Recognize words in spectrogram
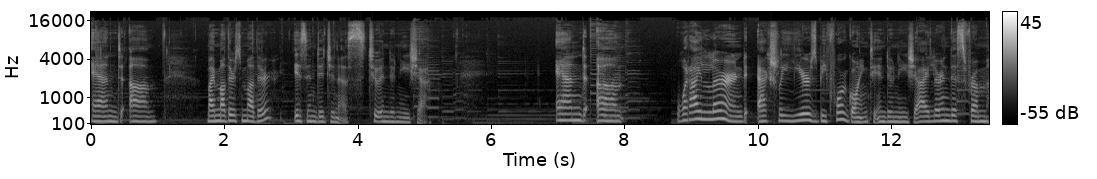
and um, my mother's mother is indigenous to Indonesia. And um, what I learned actually years before going to Indonesia, I learned this from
